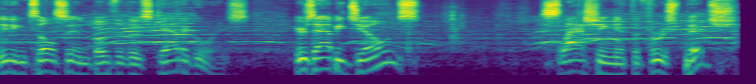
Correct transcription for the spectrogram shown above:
leading Tulsa in both of those categories. Here's Abby Jones slashing at the first pitch.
